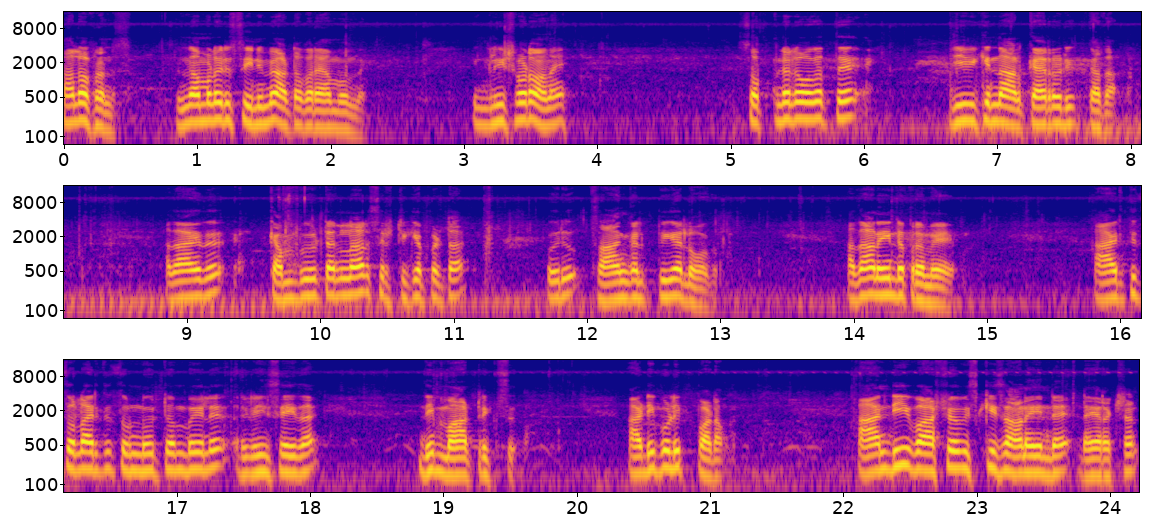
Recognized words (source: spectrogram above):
ഹലോ ഫ്രണ്ട്സ് ഇന്ന് നമ്മളൊരു സിനിമ ആട്ടോ പറയാൻ പോകുന്നത് ഇംഗ്ലീഷ് പടമാണേ. സ്വപ്നലോകത്തെ ജീവിക്കുന്ന ആൾക്കാരുടെ ഒരു കഥ. അതായത് കമ്പ്യൂട്ടറിനാൽ സൃഷ്ടിക്കപ്പെട്ട ഒരു സാങ്കല്പിക ലോകം. അതാണ് ഇതിന്റെ പ്രമേയം. ആയിരത്തി തൊള്ളായിരത്തി തൊണ്ണൂറ്റൊമ്പതിൽ റിലീസ് ചെയ്ത ദി മാട്രിക്സ്. അടിപൊളി പടം. ആന്റി ആണ് ഇതിന്റെ ഡയറക്ഷൻ.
